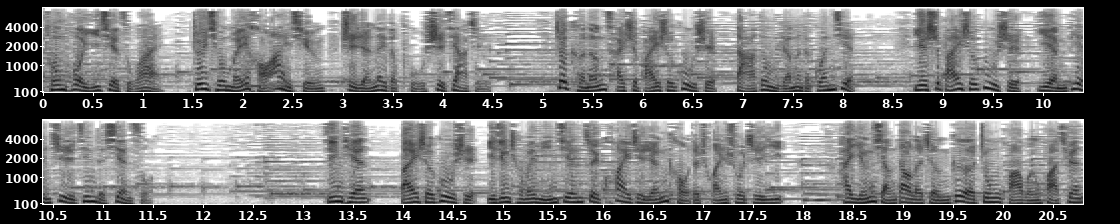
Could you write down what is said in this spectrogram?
冲破一切阻碍，追求美好爱情是人类的普世价值。这可能才是白蛇故事打动人们的关键，也是白蛇故事演变至今的线索。今天，白蛇故事已经成为民间最脍炙人口的传说之一，还影响到了整个中华文化圈。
